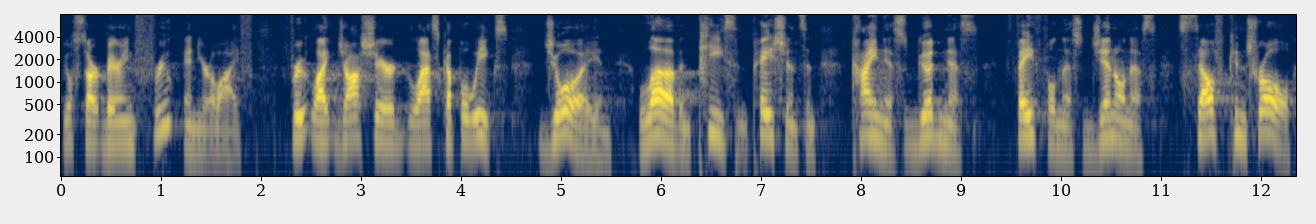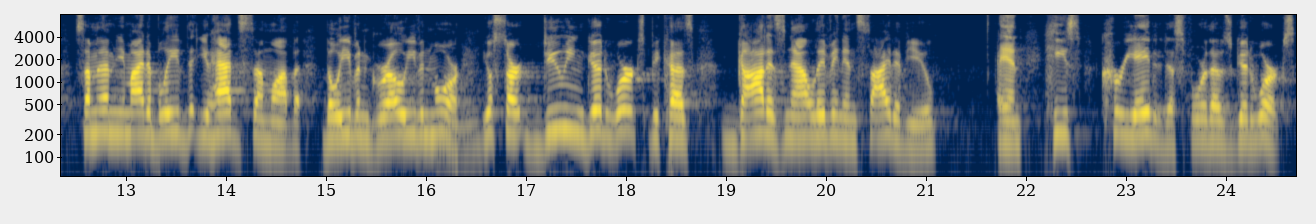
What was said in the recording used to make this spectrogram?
you'll start bearing fruit in your life. Fruit like Josh shared the last couple of weeks joy and love and peace and patience and kindness, goodness, faithfulness, gentleness, self control. Some of them you might have believed that you had somewhat, but they'll even grow even more. Mm-hmm. You'll start doing good works because God is now living inside of you and He's created us for those good works.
